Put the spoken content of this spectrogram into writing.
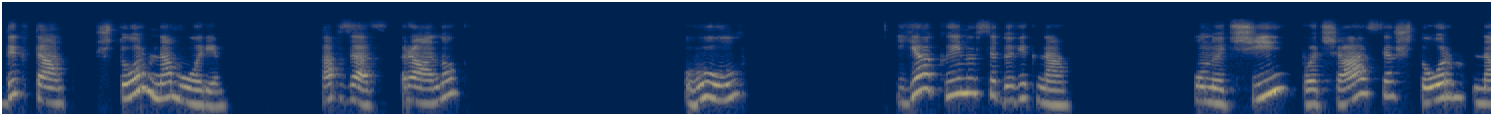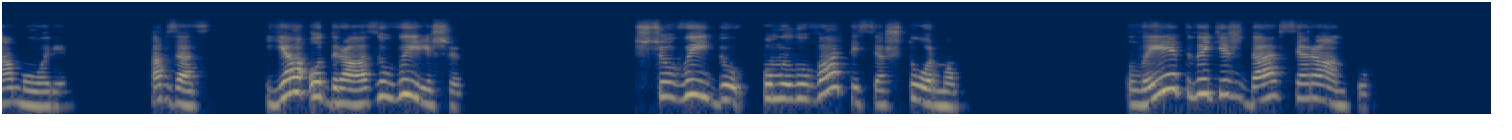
Диктант. Шторм на морі. Абзац. Ранок. Гул. Я кинувся до вікна. Уночі почався шторм на морі. Абзац. Я одразу вирішив, що вийду помилуватися штормом. Ледве діждався ранку,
